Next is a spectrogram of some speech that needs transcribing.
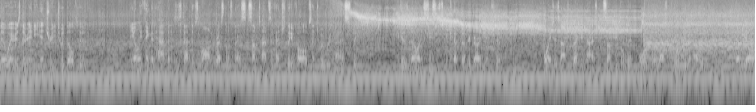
Nowhere is there any entry to adulthood. The only thing that happens is that this long restlessness sometimes eventually evolves into a routinized sleep, because no one ceases to be kept under guardianship. The point is not to recognize that some people live more or less poorly than others, but that we all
